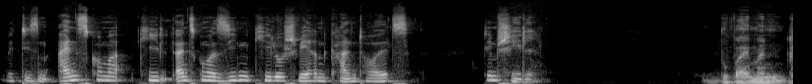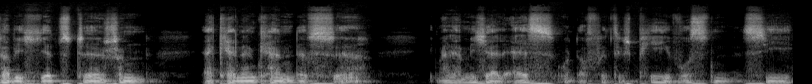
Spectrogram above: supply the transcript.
mit diesem 1,7 Kilo, 1,7 Kilo schweren Kantholz dem Schädel. Wobei man, glaube ich, jetzt äh, schon erkennen kann, dass äh, ich meine, Michael S. und auch Friedrich P. wussten, dass sie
